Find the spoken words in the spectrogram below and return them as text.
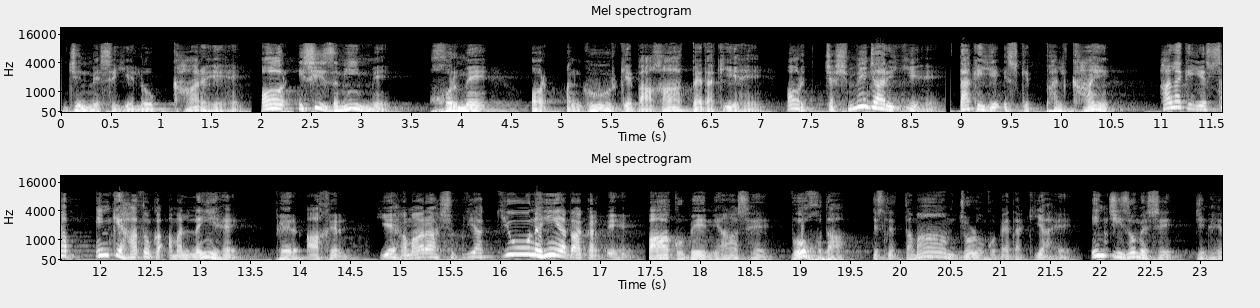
جن میں سے یہ لوگ کھا رہے ہیں۔ اور اسی زمین میں خرمے اور انگور کے باغات پیدا کیے ہیں اور چشمے جاری کیے ہیں تاکہ یہ اس کے پھل کھائیں۔ حالانکہ یہ سب ان کے ہاتھوں کا عمل نہیں ہے۔ پھر آخر یہ ہمارا شکریہ کیوں نہیں ادا کرتے ہیں؟ پاک و بے نیاز ہے۔ وہ خدا جس نے تمام جوڑوں کو پیدا کیا ہے، ان چیزوں میں سے جنہیں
